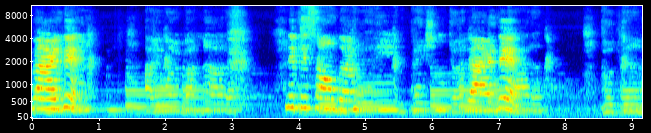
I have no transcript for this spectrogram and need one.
Verdim. Nefes aldım. Verdim. Put them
